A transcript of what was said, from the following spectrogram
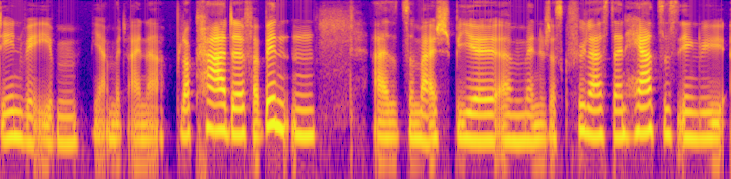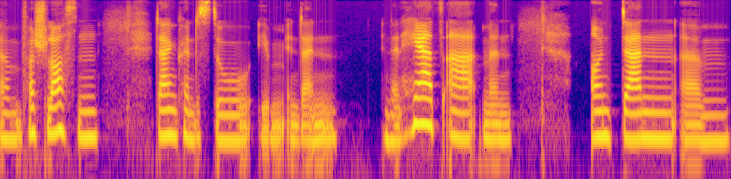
den wir eben ja mit einer Blockade verbinden. Also zum Beispiel, ähm, wenn du das Gefühl hast, dein Herz ist irgendwie ähm, verschlossen, dann könntest du eben in dein, in dein Herz atmen und dann ähm,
